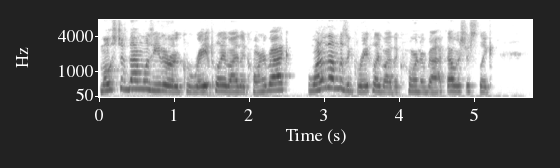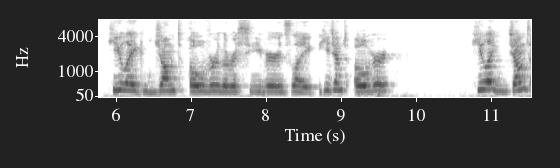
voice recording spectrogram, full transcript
most of them was either a great play by the cornerback. One of them was a great play by the cornerback. That was just like he like jumped over the receivers like he jumped over he like jumped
